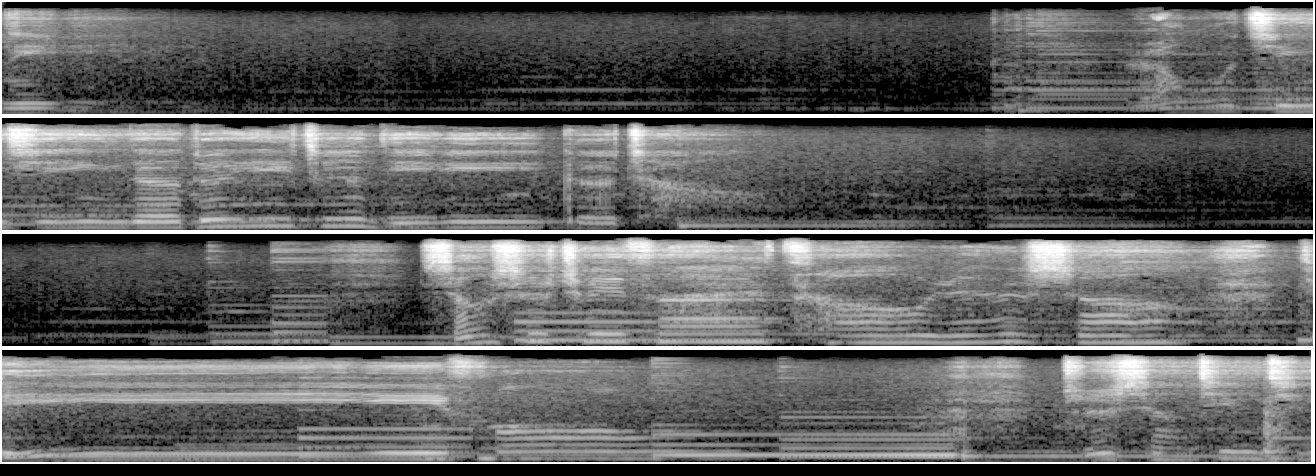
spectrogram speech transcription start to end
你。让我轻轻地对着你歌唱，像是吹在草原上的风。只想静静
